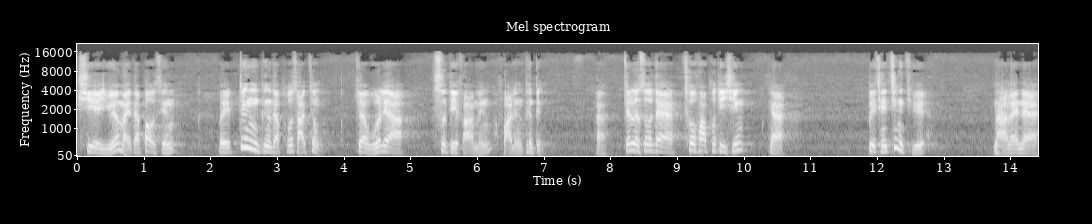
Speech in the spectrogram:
现圆满的报身，为顿根的菩萨众，在无量。四谛法门、法轮等等，啊，这里说的初发菩提心啊，变成净觉，哪来呢？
